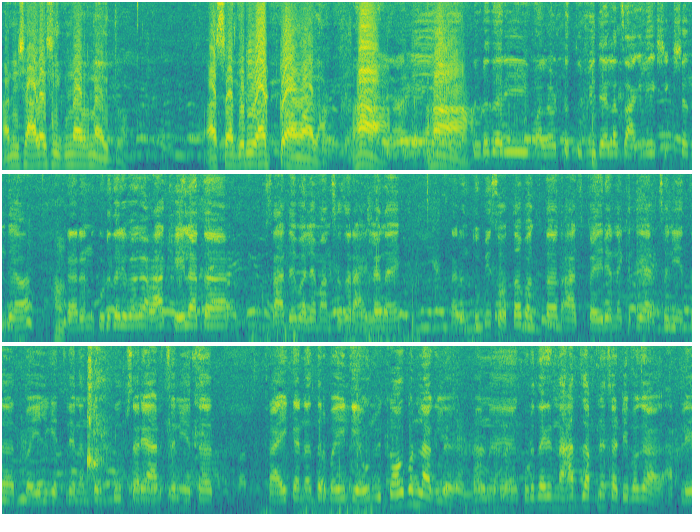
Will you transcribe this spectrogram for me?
आणि शाळा शिकणार नाही तो. असा तरी वाटतो आम्हाला. हां हां. कुठेतरी मला वाटतं तुम्ही त्याला चांगले एक शिक्षण द्या. कारण कुठेतरी बघा हा खेळ आता साध्या भल्या माणसाचा राहिला नाही. कारण तुम्ही स्वतः बघतात आज पहिऱ्यांना किती अडचणी येतात बैल घेतल्यानंतर खूप साऱ्या अडचणी येतात. काही कारणं तर बैल घेऊन विकावं पण लागलं. पण कुठेतरी नाच जपण्यासाठी बघा आपले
